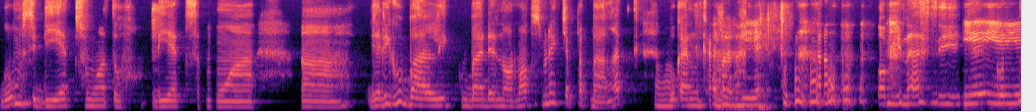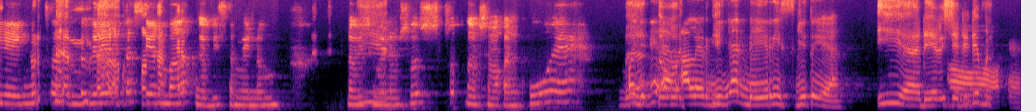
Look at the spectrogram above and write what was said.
gue mesti diet semua tuh diet semua uh, jadi gue balik badan normal tuh sebenarnya cepet banget oh. bukan karena dia kombinasi iya iya iya dan kasihan banget nggak bisa minum nggak bisa iya. minum susu nggak bisa makan kue. Oh jadi alerginya dairies gitu ya? Iya dairies oh, jadi dia oh, okay.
